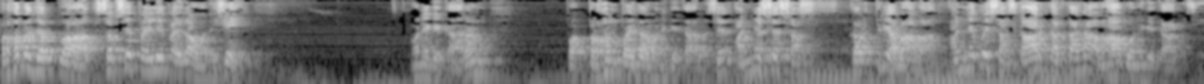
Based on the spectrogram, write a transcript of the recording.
प्रथम जत्वाद सबसे पहले पैदा होने से, होने के कारण प्रथम पैदा होने के कारण से अन्य से कर्तृ अभाव अन्य कोई संस्कार संस्कारकर्ता का अभाव होने के कारण से,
